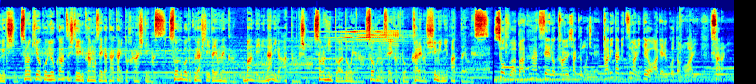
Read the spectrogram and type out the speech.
撃し、その記憶を抑圧している可能性が高い高いと話しています。祖父母と暮らしていた4年間、バンディに何があったのでしょうそのヒントはどうやら祖父の性格と彼の趣味にあったようです。祖父は爆発性の感触持ちで、たびたび妻に手を挙げることもあり、さらに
